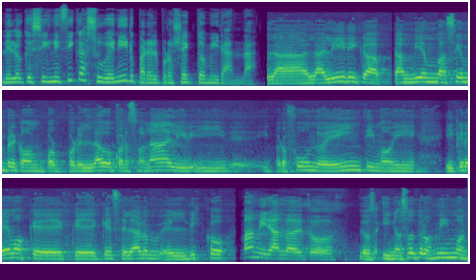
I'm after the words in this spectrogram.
de lo que significa souvenir para el proyecto Miranda. La, la lírica también va siempre con- por, por el lado personal y, y- y profundo e íntimo y, y creemos que, que- que es el, ar- el disco más Miranda de todos. Los- y nosotros mismos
